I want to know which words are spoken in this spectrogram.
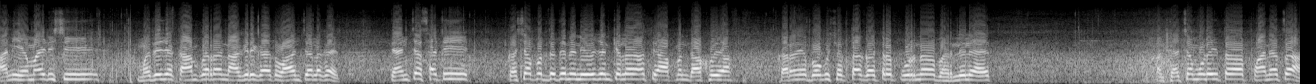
आणि एम आय डी सीमध्ये जे काम करणारे नागरिक आहेत वाहनचालक आहेत त्यांच्यासाठी कशा पद्धतीने नियोजन केलं ते आपण दाखवूया. कारण हे बघू शकता गटर पूर्ण भरलेले आहेत. आणि त्याच्यामुळे इथं पाण्याचा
